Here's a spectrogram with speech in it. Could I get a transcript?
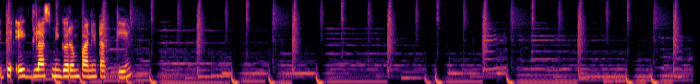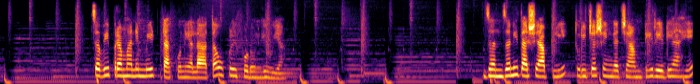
इथे एक ग्लास मी गरम पाणी टाकतेय. चवीप्रमाणे मीठ टाकून याला आता उकळी फोडून घेऊया. झणझणीत अशी आपली तुरीच्या शेंगाची आमटी रेडी आहे.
